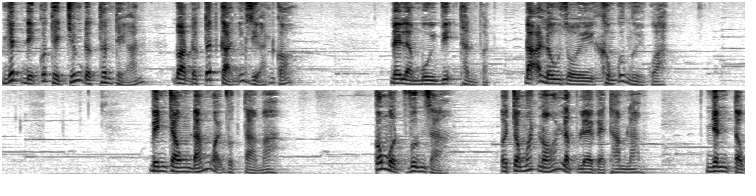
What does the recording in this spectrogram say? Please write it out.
Nhất định có thể chiếm được thân thể hắn, Đoạt được tất cả những gì hắn có. Đây là mùi vị thần vật, Đã lâu rồi không có người qua. Bên trong đám ngoại vực tà ma, Có một vương giả, Ở trong mắt nó lập lè vẻ tham lam. Nhân tộc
